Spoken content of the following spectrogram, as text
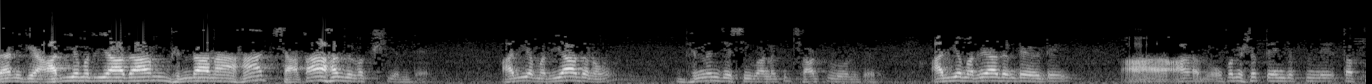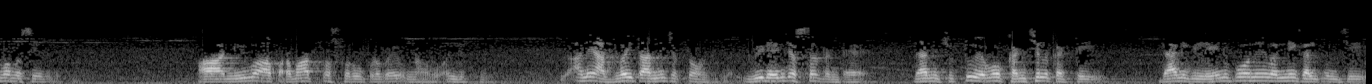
దానికి ఆర్యమర్యాదాం భిందానా చాటాహ వివక్ష్యంతే. ఆర్యమర్యాదను భిన్నం చేసి వాళ్ళకి చాటులు అని పేరు. ఆర్యమర్యాద అంటే ఏమిటి? ఉపనిషత్తు ఏం చెప్తుంది? తత్వమసేది. ఆ నీవు ఆ పరమాత్మ స్వరూపుడపై ఉన్నావు అని చెప్తుంది. అని అద్వైతాన్ని చెప్తూ ఉంటుంది. వీడేం చేస్తాడంటే దాని చుట్టూ ఏవో కంచెలు కట్టి దానికి లేనిపోనివన్నీ కల్పించి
